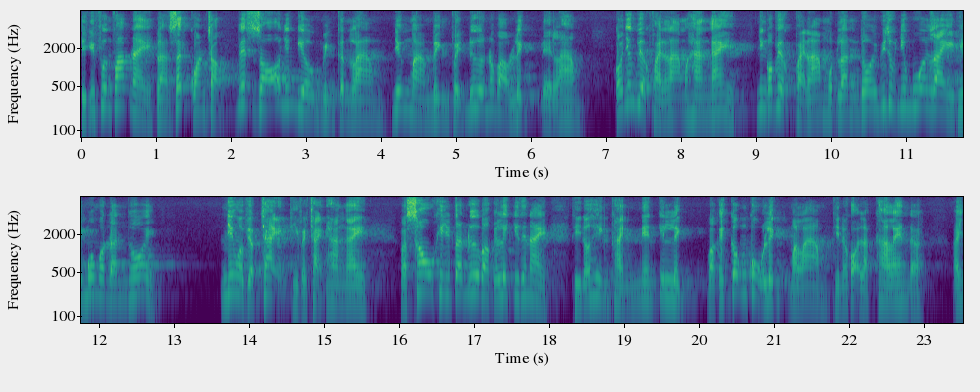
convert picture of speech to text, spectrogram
Thì cái phương pháp này là rất quan trọng. Biết rõ những điều mình cần làm, nhưng mà mình phải đưa nó vào lịch để làm có những việc phải làm hàng ngày nhưng có việc phải làm một lần thôi. Ví dụ như mua giày thì mua một lần thôi. Nhưng mà việc chạy thì phải chạy hàng ngày. Và sau khi chúng ta đưa vào cái lịch như thế này thì nó hình thành nên cái lịch và cái công cụ lịch mà làm thì nó gọi là calendar. Anh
